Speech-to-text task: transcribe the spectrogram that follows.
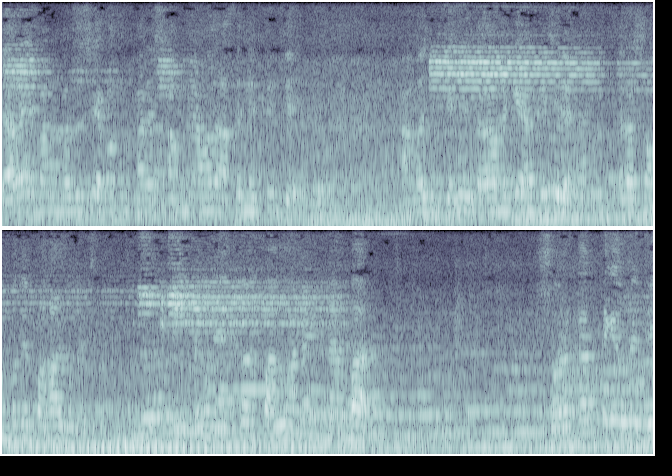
যারাই বাংলাদেশে এখন মানে সামনে আমাদের আছে নেতৃত্বে, আমরা দেখি, তারা অনেকে এমপি ছিলেন, তারা সম্পদের পাহাড় জমেছে দেখুন, একজন পার্লামেন্ট মেম্বার সরকার থেকে উনি যে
